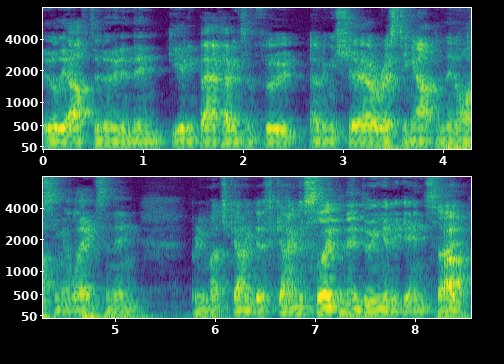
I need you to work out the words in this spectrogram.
early afternoon and then getting back, having some food, having a shower, resting up, and then icing the legs, and then pretty much going to going to sleep and then doing it again. So. Wow.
